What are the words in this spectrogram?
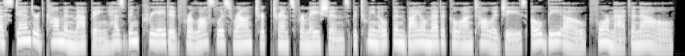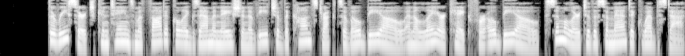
a standard common mapping has been created for lossless round-trip transformations between Open Biomedical Ontologies format and OWL. The research contains methodical examination of each of the constructs of OBO and a layer cake for OBO, similar to the semantic web stack.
